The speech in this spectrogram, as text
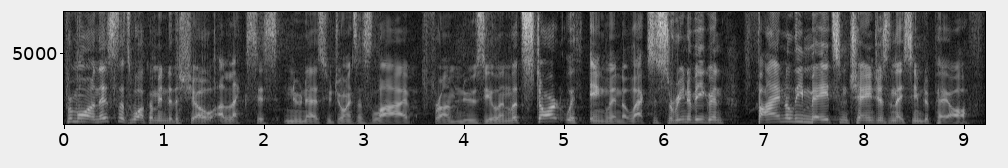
For more on this, let's welcome into the show Alexis Nunes, who joins us live from New Zealand. Let's start with England. Alexis, Sarina Wiegman finally made some changes, and they seem to pay off.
